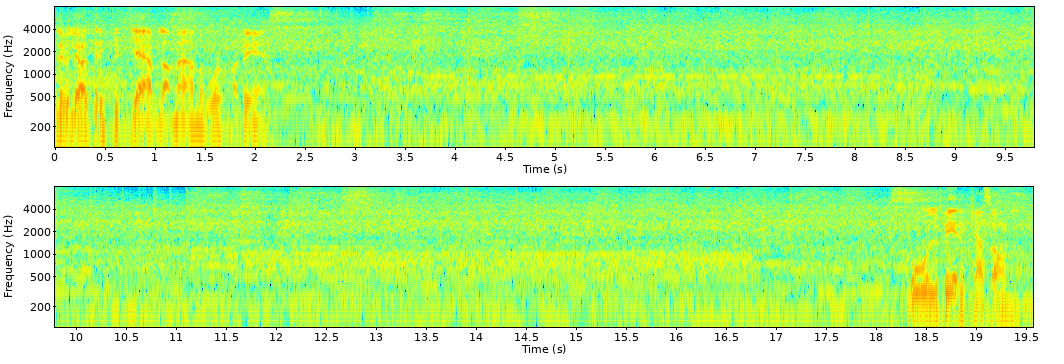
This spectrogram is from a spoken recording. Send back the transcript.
Nu vill jag ha ett riktigt jävla Manowar-parti. Cool Birkasång.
